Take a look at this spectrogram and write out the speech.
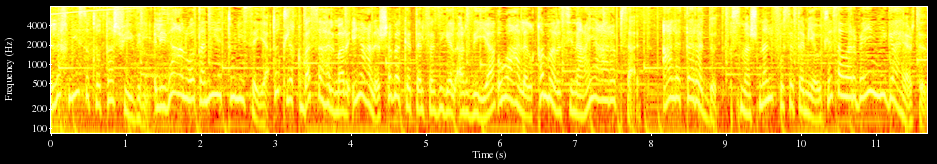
الخميس 13 فيفري الإذاعة الوطنية التونسية. تطلق بثها المرئي على الشبكة التلفزية الأرضية وعلى القمر الصناعي عربسات على التردد 12643 ميجا هرتز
